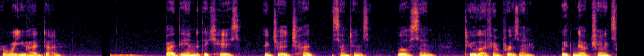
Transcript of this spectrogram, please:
for what you had done. By the end of the case, the judge had sentenced Wilson to life in prison with no chance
